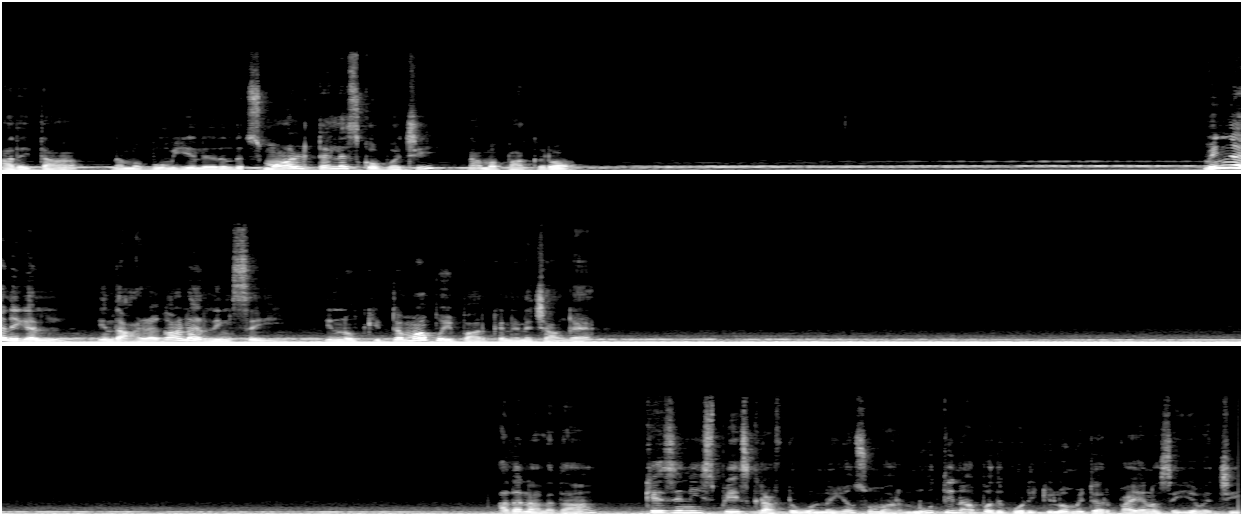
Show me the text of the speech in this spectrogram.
அதைத்தான் நம்ம பூமியிலிருந்து ஸ்மால் டெலஸ்கோப் வச்சு நாம் பார்க்குறோம். விஞ்ஞானிகள் இந்த அழகான ரிங்ஸை இன்னும் கிட்டமா போய் பார்க்க நினைச்சாங்க. அதனால தான் கெசினி ஸ்பேஸ் கிராஃப்ட் ஒன்றையும் சுமார் நூற்றி நாற்பது கோடி கிலோமீட்டர் பயணம் செய்ய வச்சு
